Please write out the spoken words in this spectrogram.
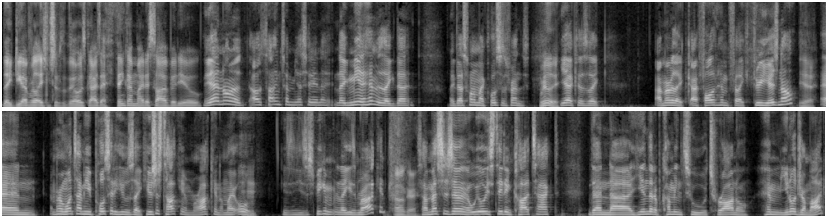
Like, do you have relationships with those guys? I think I might have saw a video. yeah, no, no, I was talking to him yesterday night. Like me and him is like that. Like that's one of my closest friends. Really? Yeah, cause like I remember like I followed him for like three years now. Yeah. And I remember one time he posted, he was like, he was just talking in Moroccan. I'm like, oh, Mhm. He's, he's speaking like he's Moroccan. Okay. So I messaged him and we always stayed in contact. Then uh, he ended up coming to Toronto. Him, you know, Jamad?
